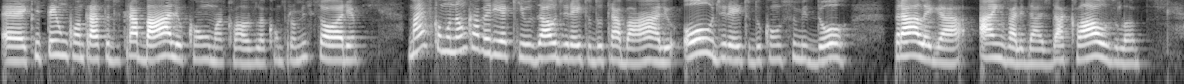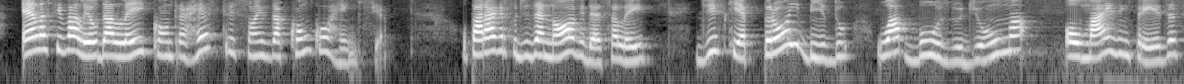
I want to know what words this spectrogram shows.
é, que tem um contrato de trabalho com uma cláusula compromissória. Mas, como não caberia aqui usar o direito do trabalho ou o direito do consumidor para alegar a invalidade da cláusula, ela se valeu da Lei contra Restrições da Concorrência. O parágrafo 19 dessa lei diz que é proibido o abuso de uma ou mais empresas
